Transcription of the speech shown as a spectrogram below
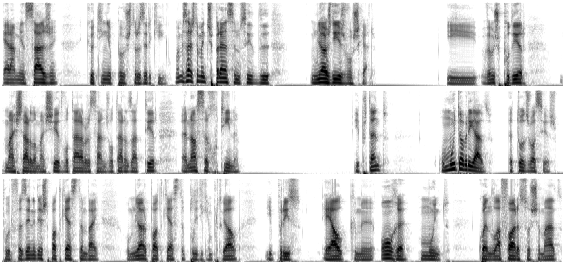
era a mensagem que eu tinha para vos trazer aqui. Uma mensagem também de esperança, no sentido de melhores dias vão chegar. E vamos poder, mais tarde ou mais cedo, voltar a abraçar-nos, voltarmos a ter a nossa rotina. E portanto, um muito obrigado a todos vocês por fazerem deste podcast também o melhor podcast de política em Portugal e por isso é algo que me honra muito quando lá fora sou chamado,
